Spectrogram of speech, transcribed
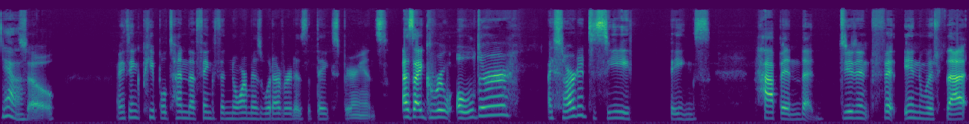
Yeah. So I think people tend to think the norm is whatever it is that they experience. As I grew older, I started to see things happen that didn't fit in with that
